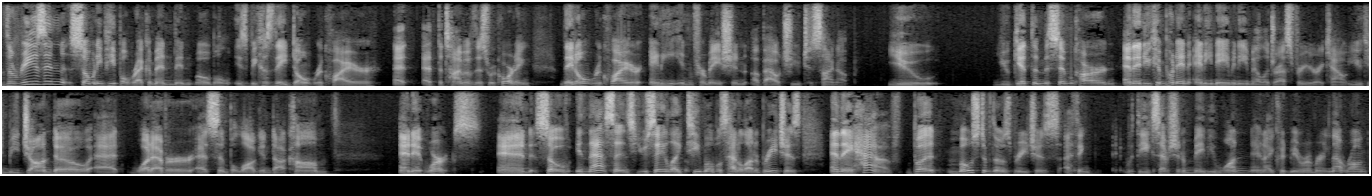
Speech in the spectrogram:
the reason so many people recommend Mint Mobile is because they don't require at, at the time of this recording, they don't require any information about you to sign up. You you get the SIM card, and then you can put in any name and email address for your account. You can be John Doe at whatever at simplelogin.com, and it works. And so, in that sense, you say like T Mobile's had a lot of breaches, and they have, but most of those breaches, I think, with the exception of maybe one, and I could be remembering that wrong,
